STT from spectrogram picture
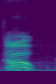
Go!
